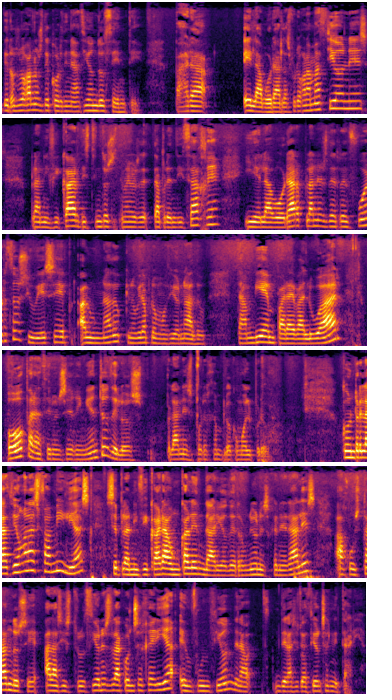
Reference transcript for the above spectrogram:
de los órganos de coordinación docente para elaborar las programaciones, planificar distintos escenarios de aprendizaje y elaborar planes de refuerzo si hubiese alumnado que no hubiera promocionado. También para evaluar o para hacer un seguimiento de los planes, por ejemplo, como el PROA. Con relación a las familias, se planificará un calendario de reuniones generales ajustándose a las instrucciones de la Consejería en función de la, de la situación sanitaria.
